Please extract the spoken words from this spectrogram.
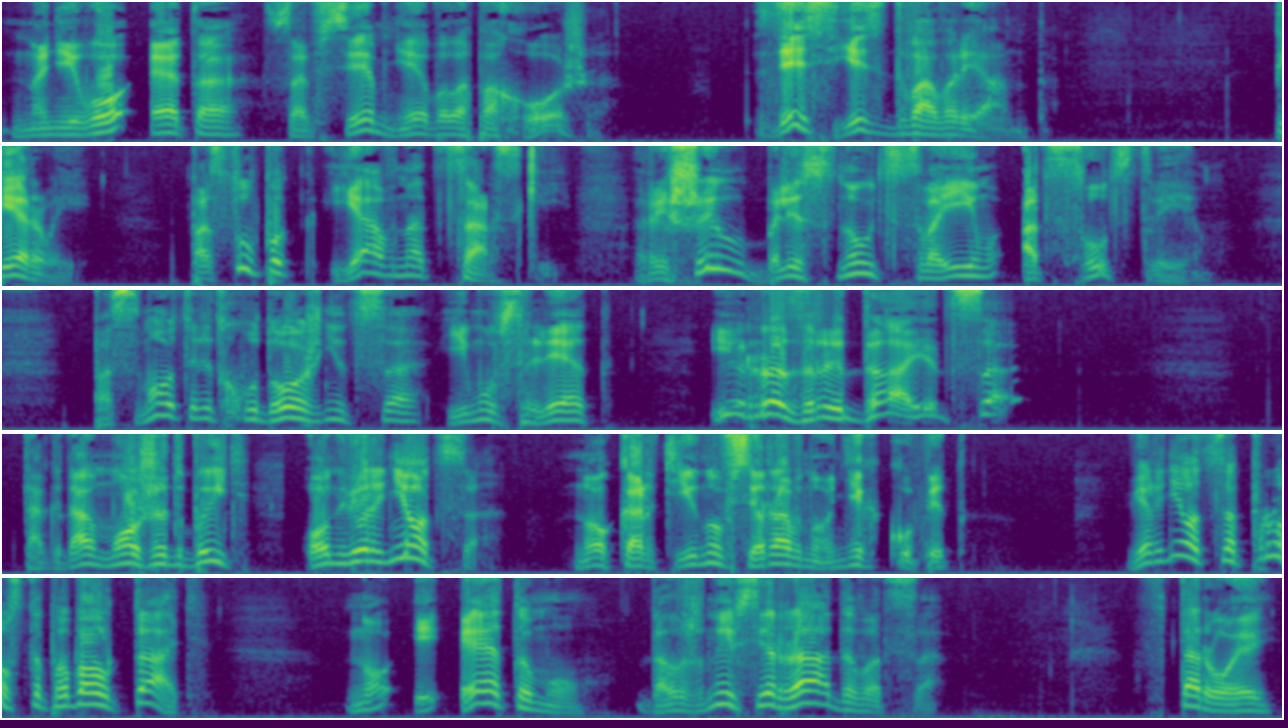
На него это совсем не было похоже. Здесь есть два варианта. Первый. Поступок явно царский. Решил блеснуть своим отсутствием. Посмотрит художница ему вслед и разрыдается. Тогда, может быть, он вернется, но картину все равно не купит. Вернется просто поболтать, но и этому должны все радоваться. Второй.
